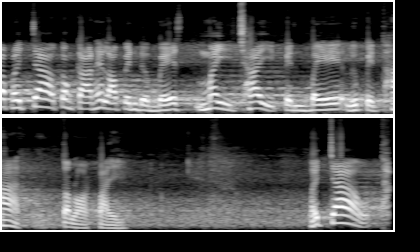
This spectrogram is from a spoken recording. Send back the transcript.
ว่าพระเจ้าต้องการให้เราเป็นเดอะเบสไม่ใช่เป็นเบสหรือเป็นทาสตลอดไป พระเจ้าท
